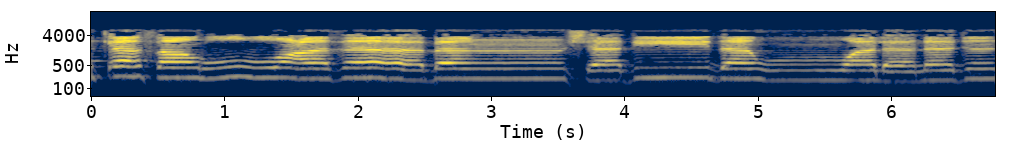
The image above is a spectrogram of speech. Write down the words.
كفروا عذابا شديدا ولنجزينهم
